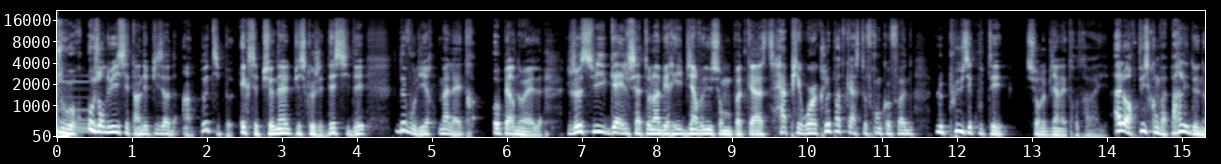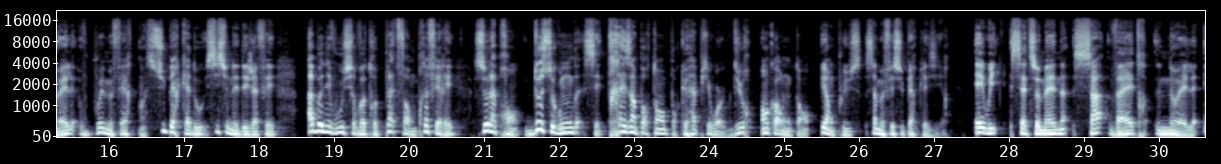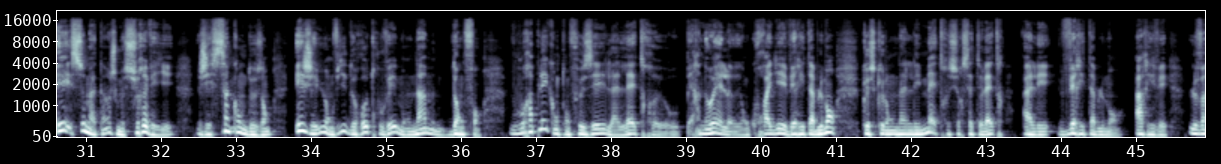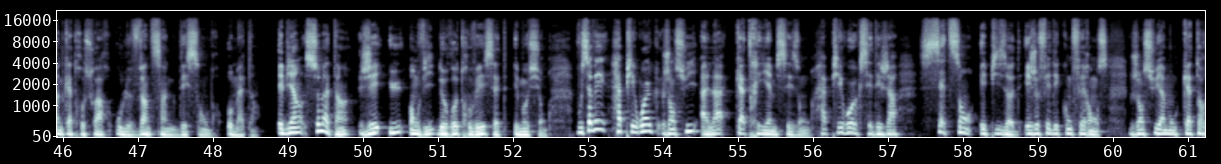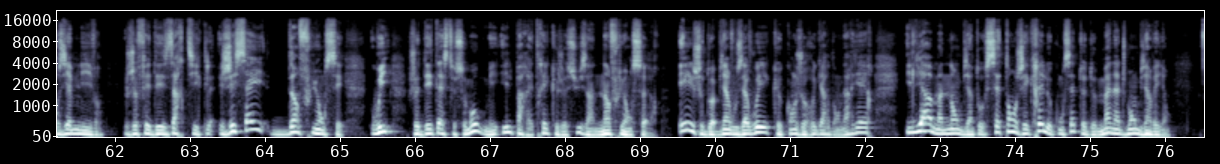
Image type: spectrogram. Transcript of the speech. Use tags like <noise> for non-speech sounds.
Bonjour, aujourd'hui c'est un épisode un petit peu exceptionnel puisque j'ai décidé de vous lire ma lettre au Père Noël. Je suis Gaël Châtelain-Berry, bienvenue sur mon podcast Happy Work, le podcast francophone le plus écouté sur le bien-être au travail. Alors, puisqu'on va parler de Noël, vous pouvez me faire un super cadeau si ce n'est déjà fait. Abonnez-vous sur votre plateforme préférée. Cela prend deux secondes, c'est très important pour que Happy Work dure encore longtemps et en plus, ça me fait super plaisir. Et oui, cette semaine, ça va être Noël. Et ce matin, je me suis réveillé, j'ai 52 ans, et j'ai eu envie de retrouver mon âme d'enfant. Vous vous rappelez quand on faisait la lettre au Père Noël, on croyait véritablement que ce que l'on allait mettre sur cette lettre allait véritablement arriver le 24 au soir ou le 25 décembre au matin. Eh bien, ce matin, j'ai eu envie de retrouver cette émotion. Vous savez, Happy Work, j'en suis à la quatrième saison. Happy Work, c'est déjà 700 épisodes et je fais des conférences. J'en suis à mon quatorzième livre. Je fais des articles. J'essaye d'influencer. Oui, je déteste ce mot, mais il paraîtrait que je suis un influenceur. Et je dois bien vous avouer que quand je regarde en arrière, il y a maintenant bientôt 7 ans, j'ai créé le concept de management bienveillant.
